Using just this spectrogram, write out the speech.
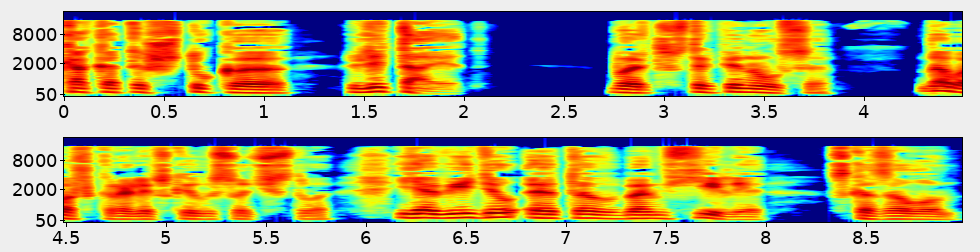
как эта штука летает?» Берт встрепенулся. «Да, ваше королевское высочество, я видел это в Бенхилле», — сказал он.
